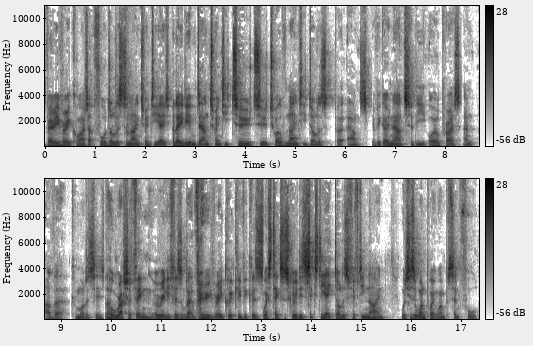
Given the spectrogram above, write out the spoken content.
very very quiet up $4 to 9.28. Palladium down 22 to $12.90 per ounce. If we go now to the oil price and other commodities, the whole Russia thing really fizzled out very very quickly because West Texas crude is $68.59 which is a 1.1% fall,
